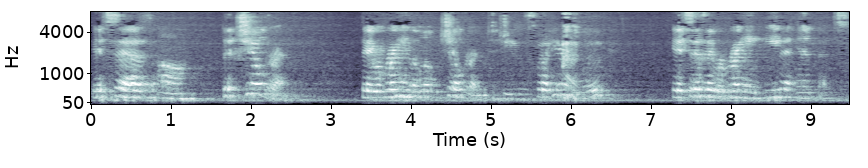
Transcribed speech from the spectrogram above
it says um, the children. They were bringing the little children to Jesus. But here in Luke, it says they were bringing even infants.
